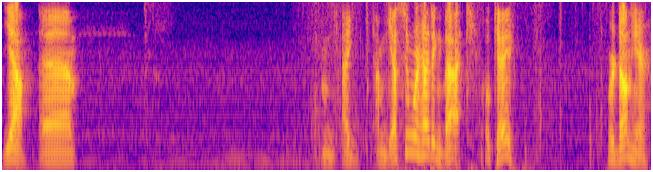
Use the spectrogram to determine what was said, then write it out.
Yeah, um... I, I'm guessing we're heading back. Okay. We're done here.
